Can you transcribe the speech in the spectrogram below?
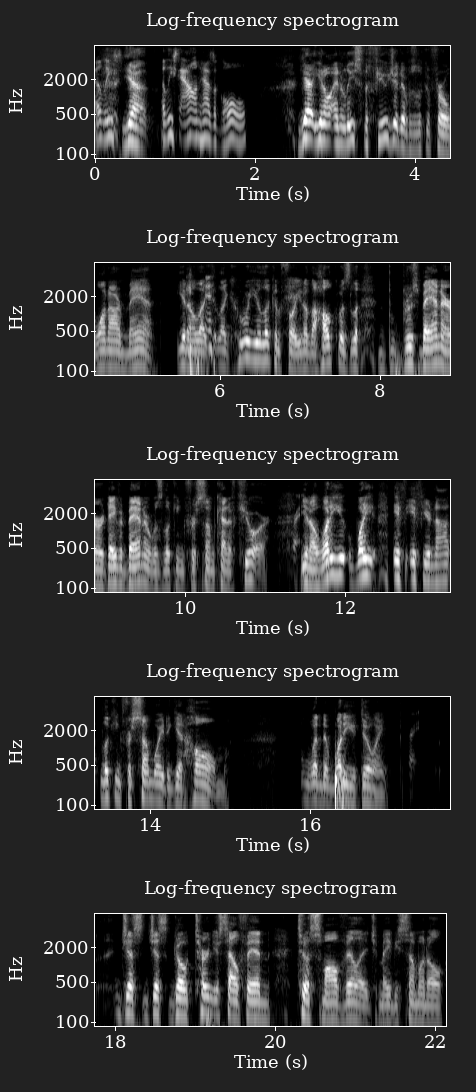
At least, Yeah, at least Alan has a goal. yeah, you know, and at least the fugitive was looking for a one-armed man. You know, like like who are you looking for? You know, the Hulk was lo- Bruce Banner or David Banner was looking for some kind of cure. Right. You know, what do you what do you if if you're not looking for some way to get home, what what are you doing? Just just go turn yourself in to a small village. Maybe someone will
